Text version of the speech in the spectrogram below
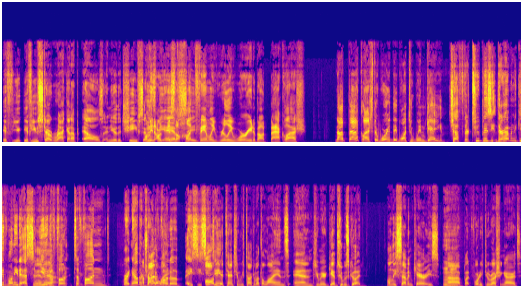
If you if you start racking up L's and you're the Chiefs, and I mean, it's are, the is the Hunt family really worried about backlash? not backlash? They're worried they want to win games. Jeff, they're too busy. They're having to give money to SMU Yeah, to fund to fund. Right now, they're Uh, trying to way, fund a ACC all team. the attention we've talked about the Lions and Jahmyr Gibbs, who was good, only seven carries, uh, Mm-hmm. but 42 rushing yards,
